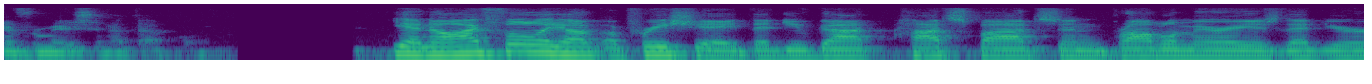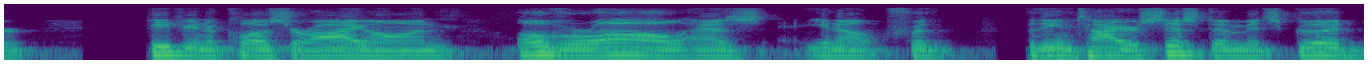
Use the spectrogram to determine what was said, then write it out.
information at that point. Yeah, no, I fully appreciate that you've got hotspots and problem areas that you're keeping a closer eye on. Overall, as, you know, for, for the entire system, it's good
